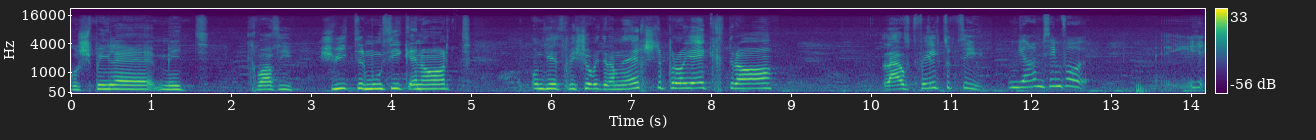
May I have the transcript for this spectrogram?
go spielen mit quasi Schweizer Musik eine Art. Und jetzt bist du schon wieder am nächsten Projekt dran. Läuft viel zur Zeit. Ja, im Sinne von ich,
